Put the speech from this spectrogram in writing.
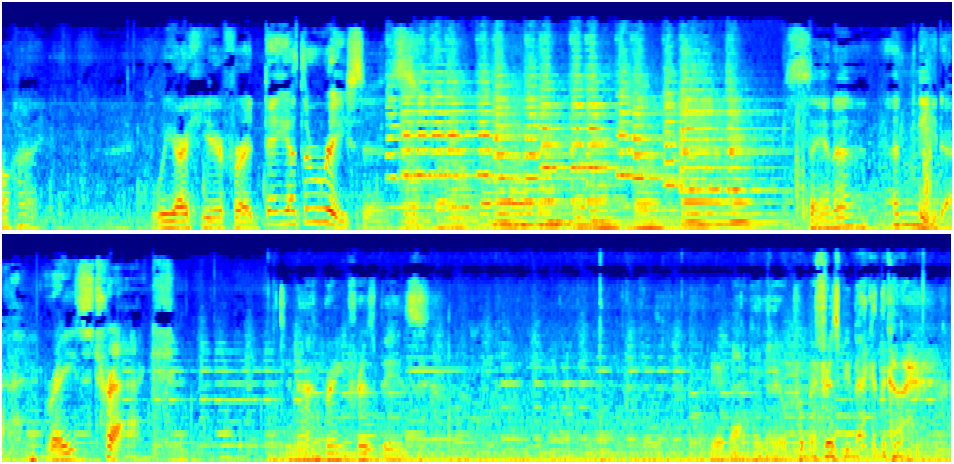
Oh, hi. We are here for a day at the races. Santa Anita Racetrack. Do not bring frisbees. We're back. I gotta put my frisbee back in the car.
